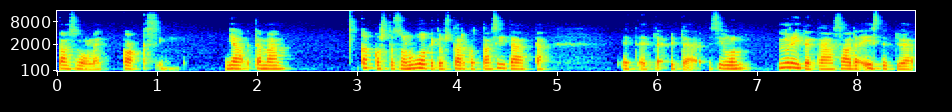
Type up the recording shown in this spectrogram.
tasolle kaksi. Ja tämä kakkostason luokitus tarkoittaa sitä, että, että, että, että silloin yritetään saada estettyä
